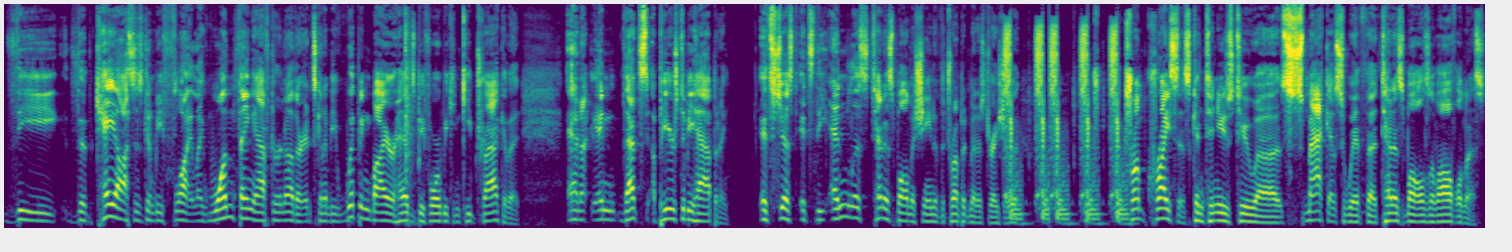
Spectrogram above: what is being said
the the chaos is going to be flying like one thing after another. It's going to be whipping by our heads before we can keep track of it, and and that appears to be happening. It's just it's the endless tennis ball machine of the Trump administration. The Trump crisis continues to uh, smack us with uh, tennis balls of awfulness.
